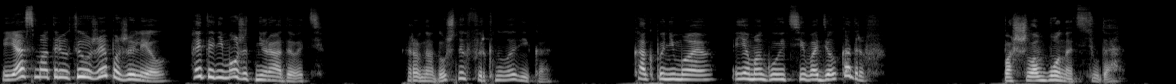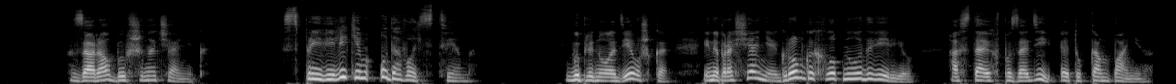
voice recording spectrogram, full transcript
Я смотрю, ты уже пожалел. Это не может не радовать. Равнодушно фыркнула Вика. Как понимаю, я могу идти в отдел кадров? Пошла вон отсюда! Заорал бывший начальник. «С превеликим удовольствием!» Выплюнула девушка и на прощание громко хлопнула дверью, оставив позади эту компанию.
